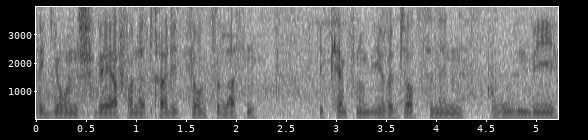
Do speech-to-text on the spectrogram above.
Regionen schwer, von der Tradition zu lassen. Die kämpfen um ihre Jobs in den Gruben wie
